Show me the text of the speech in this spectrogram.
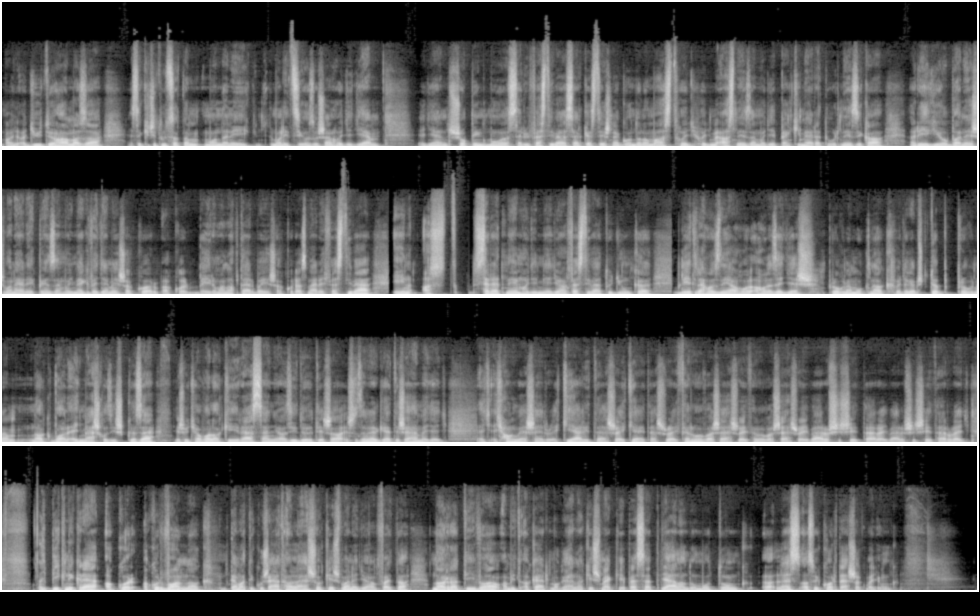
a, a gyűjtőhalmaza. Ezt egy kicsit úgy szoktam mondani maliciózusan, hogy egy ilyen, egy ilyen shopping mall-szerű fesztivál szerkesztésnek gondolom azt, hogy, hogy azt nézem, hogy éppen ki merre turnézik a, a régióban, és van elég pénzem, hogy megvegyem, és akkor, akkor beírom a naptárba, és akkor az már egy fesztivál. Én azt szeretném, hogy mi egy olyan fesztivált tudjunk létrehozni, ahol, ahol az egyes programoknak, vagy legalábbis több programnak van egymáshoz is köze, és hogyha valaki rászánja az időt és, a, és az energiát, és elmegy egy, egy, egy hangversenyről, egy kiállításra, egy kiállításról, egy felolvasásra, egy felolvasásra, egy városi sétára, egy városi sétáról, egy, egy piknikre, akkor, akkor vannak tematikus áthallások, és van egy olyan fajta narratíva, amit akár magának is megképezhet. Egy állandó mottónk lesz az, hogy kortársak vagyunk.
